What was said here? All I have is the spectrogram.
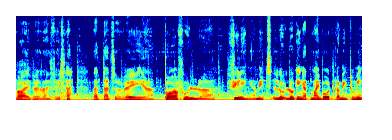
Oh, I, I feel that that's a very uh, powerful uh, feeling. I mean, lo- looking at my boat coming to me.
